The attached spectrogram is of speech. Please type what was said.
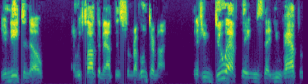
you need to know, and we've talked about this from Rav Unterman, that if you do have things that you have from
